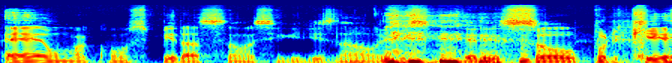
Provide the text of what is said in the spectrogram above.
é uma conspiração, assim, que diz, não, ele se interessou porque.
